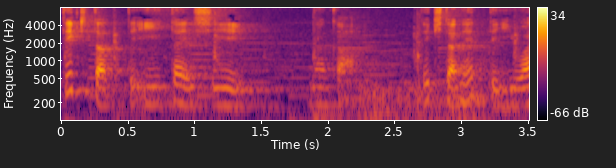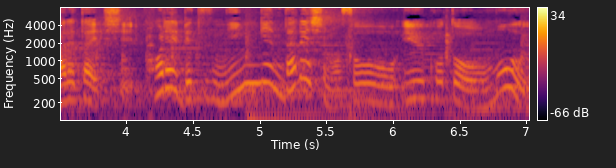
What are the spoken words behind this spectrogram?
できたって言いたいしなんかできたねって言われたいしこれ別に人間誰しもそういうことを思う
